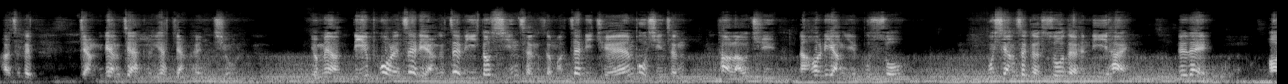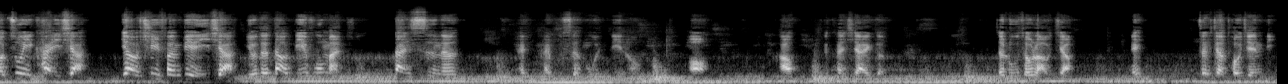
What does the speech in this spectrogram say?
啊，这个讲量价可能要讲很久了，有没有？跌破了这两个，这里都形成什么？这里全部形成套牢区，然后量也不缩。不像这个缩的很厉害，对不对？哦，注意看一下，要去分辨一下，有的到跌幅满足，但是呢，还还不是很稳定哦。哦，好，再看下一个，这炉头老窖，哎，这个叫头肩底，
